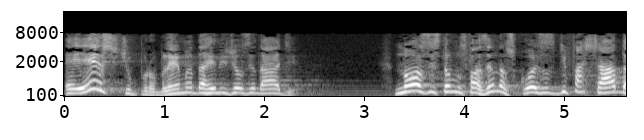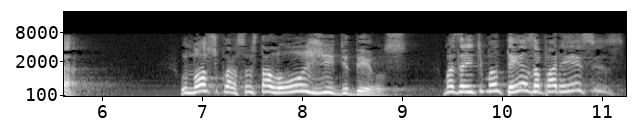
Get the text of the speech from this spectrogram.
É este o problema da religiosidade. Nós estamos fazendo as coisas de fachada. O nosso coração está longe de Deus. Mas a gente mantém as aparências.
